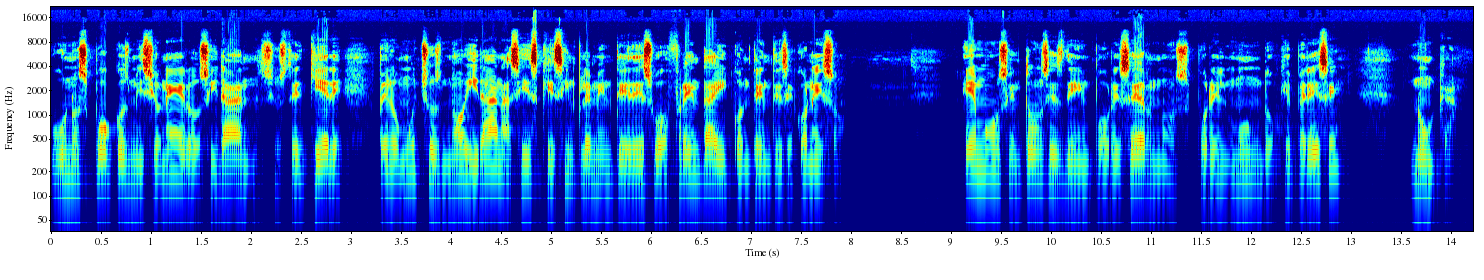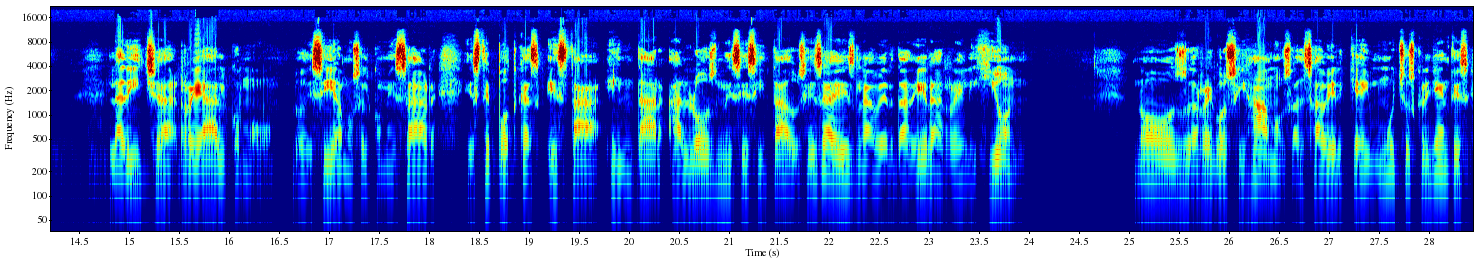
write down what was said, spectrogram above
Unos pocos misioneros irán, si usted quiere, pero muchos no irán, así es que simplemente dé su ofrenda y conténtese con eso. ¿Hemos entonces de empobrecernos por el mundo que perece? Nunca. La dicha real, como lo decíamos al comenzar este podcast, está en dar a los necesitados. Esa es la verdadera religión. Nos regocijamos al saber que hay muchos creyentes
